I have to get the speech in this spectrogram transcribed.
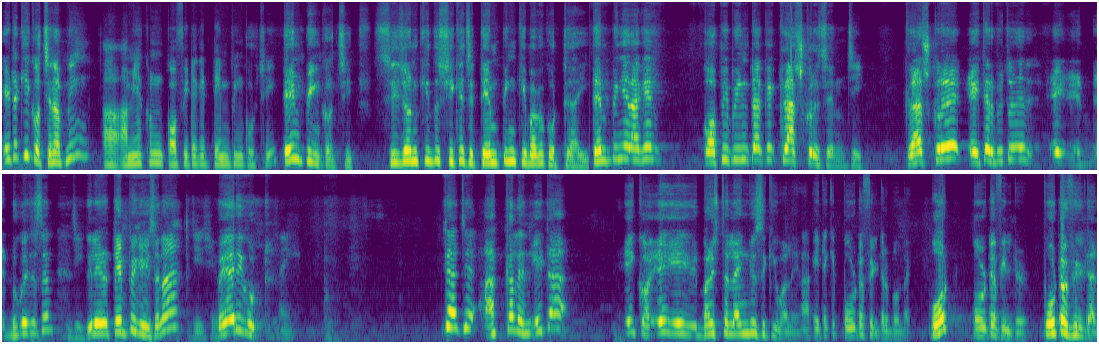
এটা কি করছেন আপনি? আমি এখন কফিটাকে টেম্পিং করছি। টেম্পিং করছি। সৃজন কিন্তু শিখেছে টেম্পিং কীভাবে করতে হয়। টেম্পিং এর আগে কফি বিনটাকে ক্রাশ করেছেন। জি। ক্রাশ করে এইটার ভিতরে ঢুকে দিয়েছেন জি। দিলে এটা টেম্পিং হয়েছে না. ভেরি গুড এটা যে আটকালেন এটা এই এই এই বারিস্তা ল্যাঙ্গুয়েজে কি বলে? এটাকে পোর্টা ফিল্টার বলে। Port portafilter portafilter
